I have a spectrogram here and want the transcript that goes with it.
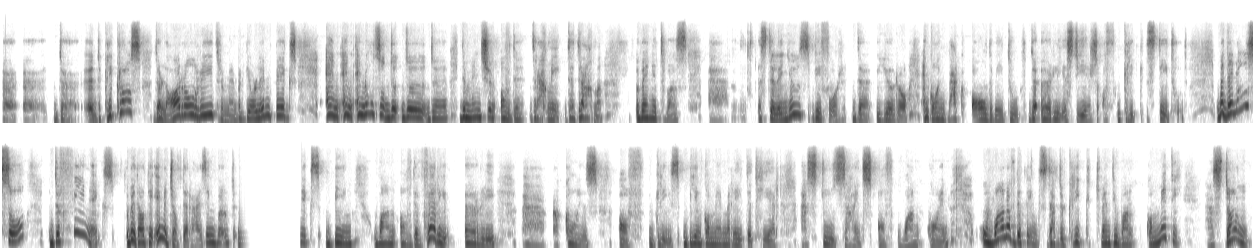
the, uh, the Greek cross, the laurel wreath, remember the Olympics, and, and, and also the, the, the, the mention of the drachma, the drachma, when it was uh, still in use before the euro and going back all the way to the earliest years of Greek statehood. But then also the phoenix, without the image of the rising bird, phoenix being one of the very early uh, coins of Greece, being commemorated here as two sides of one coin. One of the things that the Greek 21 committee has done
